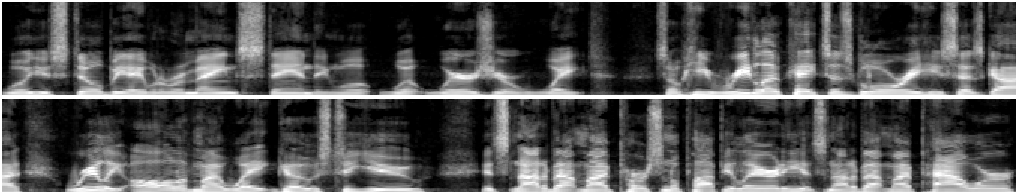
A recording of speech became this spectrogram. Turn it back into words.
will you still be able to remain standing? Will, will, where's your weight? So he relocates his glory. He says, God, really all of my weight goes to you. It's not about my personal popularity. It's not about my power.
